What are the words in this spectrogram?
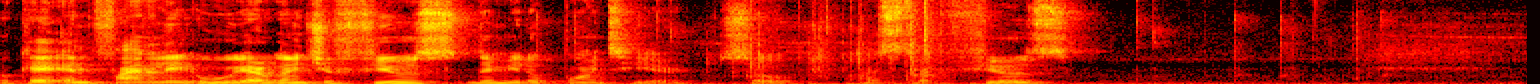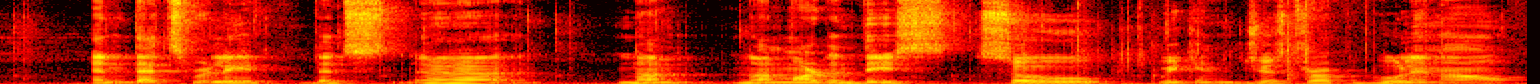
Okay, and finally we are going to fuse the middle point here. So let's start fuse. And that's really, that's uh, not, not more than this. So we can just drop boolean now.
